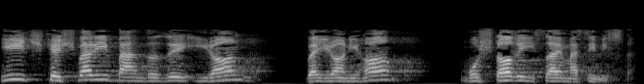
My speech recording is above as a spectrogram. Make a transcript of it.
هیچ کشوری به اندازه ایران و ایرانی ها مشتاق عیسی مسیح نیستند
